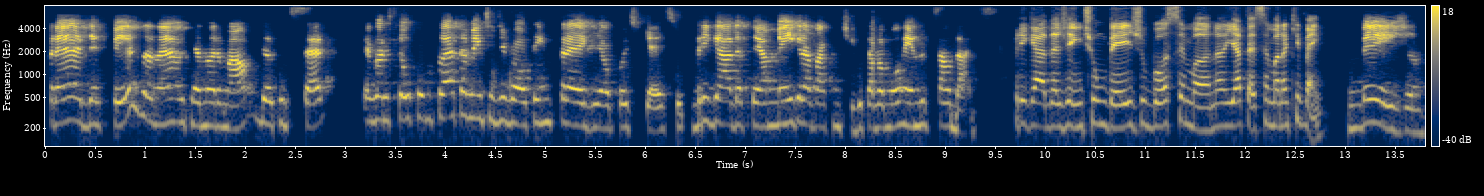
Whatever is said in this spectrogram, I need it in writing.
pré-defesa, né? O que é normal, deu tudo certo. E agora estou completamente de volta, entregue ao podcast. Obrigada, Fê. Amei gravar contigo. Tava morrendo de saudades. Obrigada, gente. Um beijo, boa semana e até semana que vem. Beijo.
